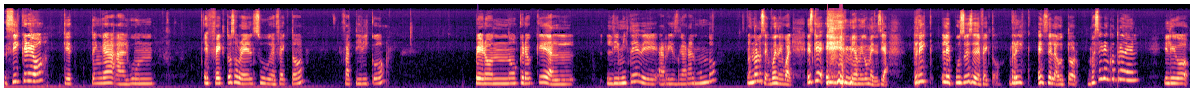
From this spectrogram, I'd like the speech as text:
Sí creo que tenga algún efecto sobre él, su efecto fatídico, pero no creo que al límite de arriesgar al mundo. No, no lo sé, bueno, igual. Es que mi amigo me decía, Rick le puso ese defecto. Rick es el autor. ¿Vas a ir en contra de él? Y le digo,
